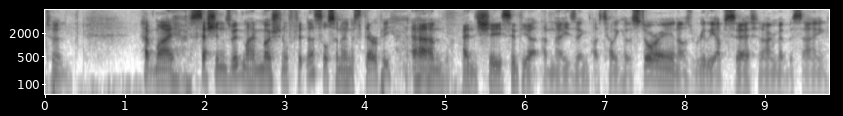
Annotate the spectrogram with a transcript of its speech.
to have my sessions with my emotional fitness, also known as therapy. Um, and she, Cynthia, amazing. I was telling her the story and I was really upset. And I remember saying,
